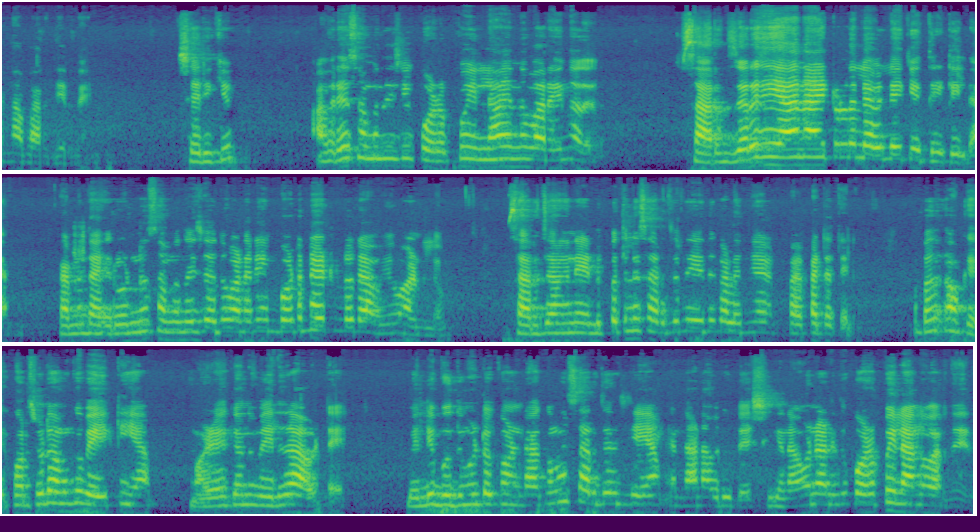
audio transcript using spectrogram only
എന്നാണ് പറഞ്ഞിരുന്നത് ശരിക്കും അവരെ സംബന്ധിച്ച് കുഴപ്പമില്ല എന്ന് പറയുന്നത് സർജറി ചെയ്യാനായിട്ടുള്ള ലെവലിലേക്ക് എത്തിയിട്ടില്ല. കാരണം തൈറോയിഡിനെ സംബന്ധിച്ച് അത് വളരെ ഇമ്പോർട്ടന്റ് ആയിട്ടുള്ള ഒരു അവയവമാണല്ലോ. സർജറി അങ്ങനെ എളുപ്പത്തിൽ സർജറി ചെയ്ത് കളഞ്ഞ പറ്റത്തില്ല. അപ്പം ഓക്കെ കുറച്ചുകൂടെ നമുക്ക് വെയിറ്റ് ചെയ്യാം. മഴയൊക്കെ ഒന്ന് വലുതാവട്ടെ. വലിയ ബുദ്ധിമുട്ടൊക്കെ ഉണ്ടാക്കുമ്പോൾ സർജറി ചെയ്യാം എന്നാണ് അവർ ഉദ്ദേശിക്കുന്നത്. അതുകൊണ്ടാണ് ഇത് കുഴപ്പമില്ല എന്ന് പറഞ്ഞത്.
